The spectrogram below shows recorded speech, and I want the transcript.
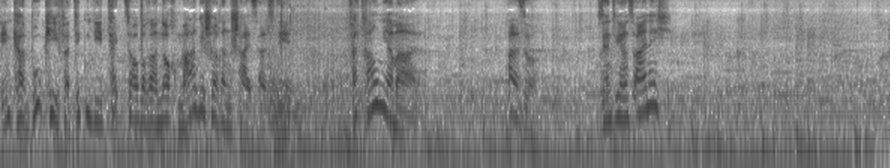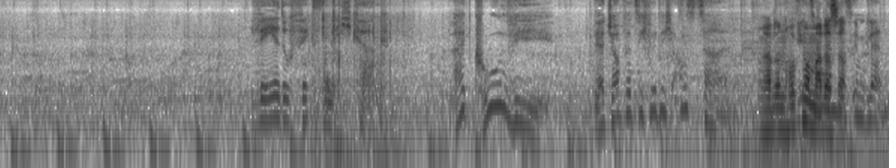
In Kabuki verticken die Tech-Zauberer noch magischeren Scheiß als den. Vertrau mir mal. Also, sind wir uns einig? Wehe, du fixst mich, Kirk. Bleib cool, wie. Der Job wird sich für dich auszahlen. Na, dann hoffen Geh wir mal, dass er... Im Glen.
